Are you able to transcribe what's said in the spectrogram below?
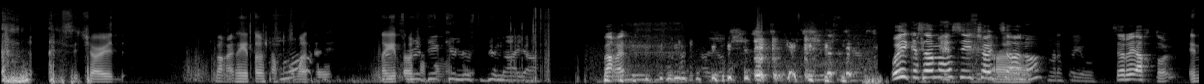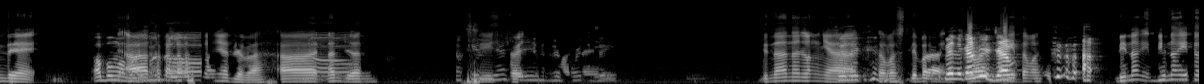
si Chard, Bakit? nakita ko siyang pumatay. Nakita ko pumatay. ridiculous, Demaya. Bakit? Uy, kasama ko si Chard sa Ah. ano? Para sa'yo. Sa reactor? Hindi. O Ah, bumaba? na? kakalabas lang niya, di ba? Ah, nandyan. Kakil Si niya, siya yung nag-report, patay. guys. Dinanan lang niya. Tapos, di ba? Nakita mo- Di na- di nakita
